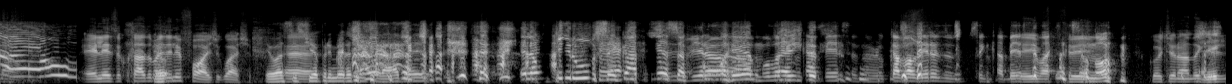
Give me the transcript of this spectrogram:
Não! Ele é executado, mas Eu- ele foge, Guacha. Eu assisti É. a primeira temporada. e- Ele é um peru sem cabeça, Ele vira correndo. mula sem cabeça, né? o cavaleiro do- sem cabeça, sei lá, que é o seu nome. Continuando aqui,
